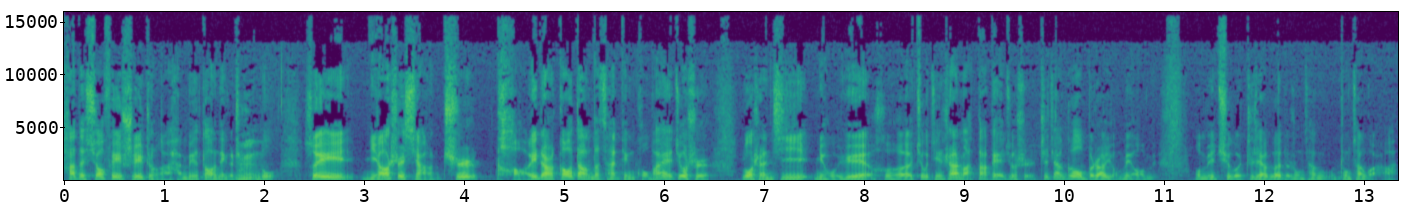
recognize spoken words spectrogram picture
它的消费水准啊，还没有到那个程度，所以你要是想吃好一点、高档的餐厅，恐怕也就是洛杉矶、纽约和旧金山了。大概也就是芝加哥，我不知道有没有，我没去过芝加哥的中餐中餐馆啊。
